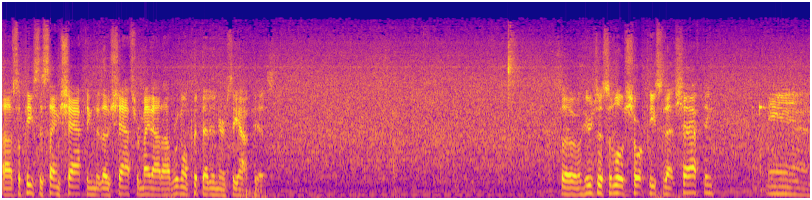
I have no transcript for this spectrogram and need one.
Uh, it's a piece of the same shafting that those shafts are made out of. We're going to put that in there and see how it fits. So here's just a little short piece of that shafting. And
